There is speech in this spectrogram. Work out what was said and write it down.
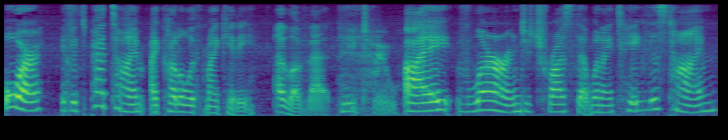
Or if it's pet time, I cuddle with my kitty. I love that. Me too. I've learned to trust that when I take this time,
